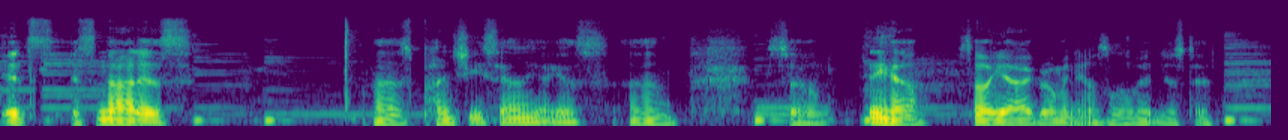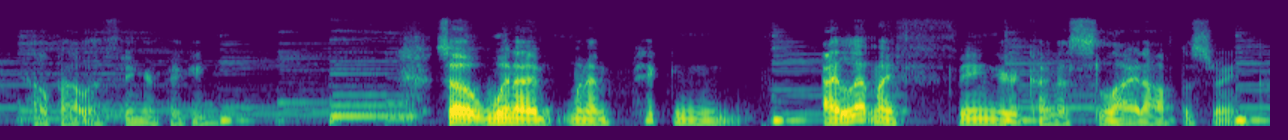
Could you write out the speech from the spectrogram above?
it's, it's not as, not as punchy sounding, I guess. Um, so anyhow, so yeah, I grow my nails a little bit just to help out with finger picking. So when I when I'm picking, I let my finger kind of slide off the string.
